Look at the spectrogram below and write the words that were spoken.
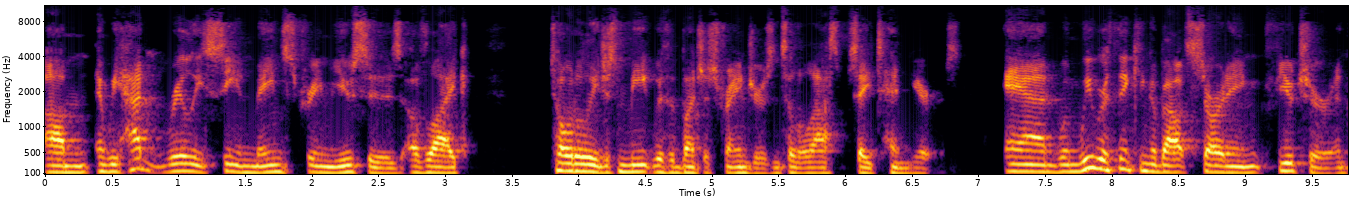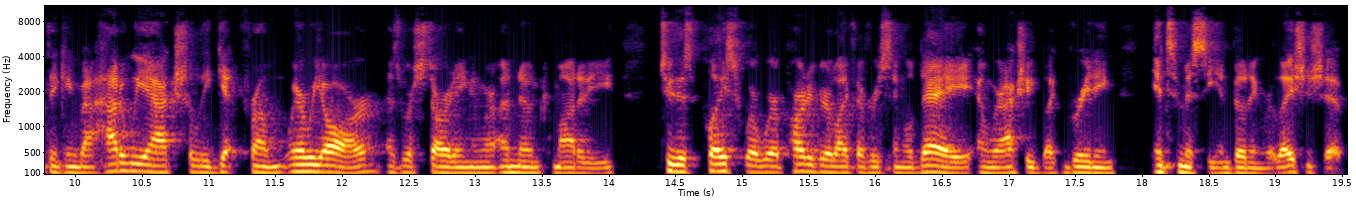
Um, and we hadn't really seen mainstream uses of like totally just meet with a bunch of strangers until the last say 10 years. And when we were thinking about starting future and thinking about how do we actually get from where we are as we're starting and we're unknown commodity to this place where we're a part of your life every single day and we're actually like breeding intimacy and building relationship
